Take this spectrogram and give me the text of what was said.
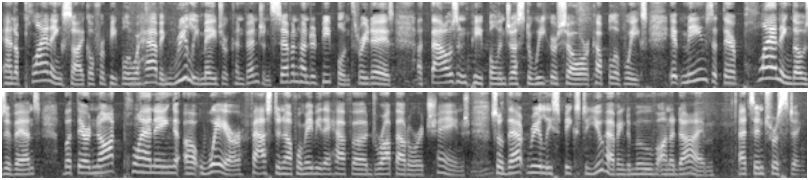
and a planning cycle for people who are having really major conventions. 700 people in three days, a thousand people in just a week or so or a couple of weeks. It means that they're planning those events, but they're not planning uh, where fast fast enough, or maybe they have a dropout or a change. Mm-hmm. So that really speaks to you having to move on a dime. That's interesting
